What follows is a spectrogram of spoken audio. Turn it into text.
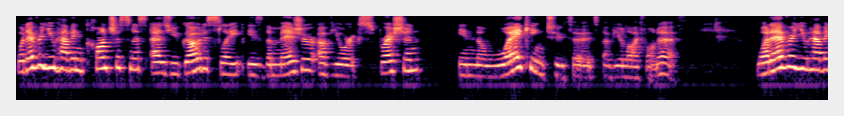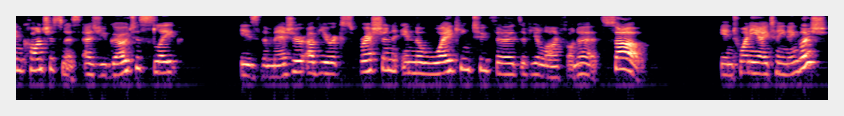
Whatever you have in consciousness as you go to sleep is the measure of your expression in the waking two thirds of your life on earth. Whatever you have in consciousness as you go to sleep is the measure of your expression in the waking two thirds of your life on earth. So, in 2018 English,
